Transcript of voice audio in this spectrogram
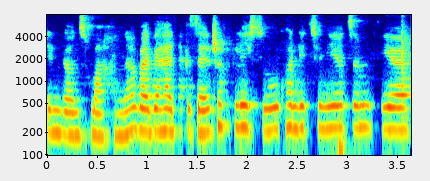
den wir uns machen, ne? weil wir halt gesellschaftlich so konditioniert sind, wir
